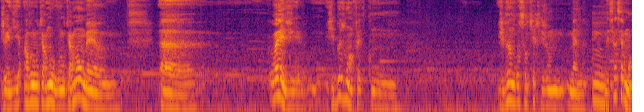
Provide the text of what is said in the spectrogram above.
J'allais dire involontairement ou volontairement, mais euh, euh, ouais, j'ai, besoin en fait qu'on, j'ai besoin de ressentir que les gens m'aiment, Mm. mais sincèrement.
